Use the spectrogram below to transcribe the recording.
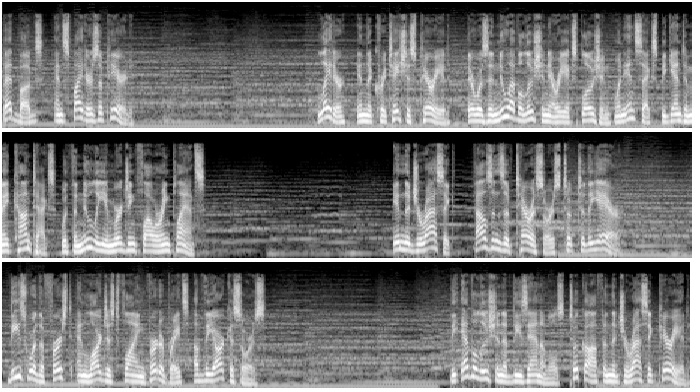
bedbugs, and spiders appeared. Later, in the Cretaceous period, there was a new evolutionary explosion when insects began to make contacts with the newly emerging flowering plants. In the Jurassic, thousands of pterosaurs took to the air. These were the first and largest flying vertebrates of the archosaurs. The evolution of these animals took off in the Jurassic period.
